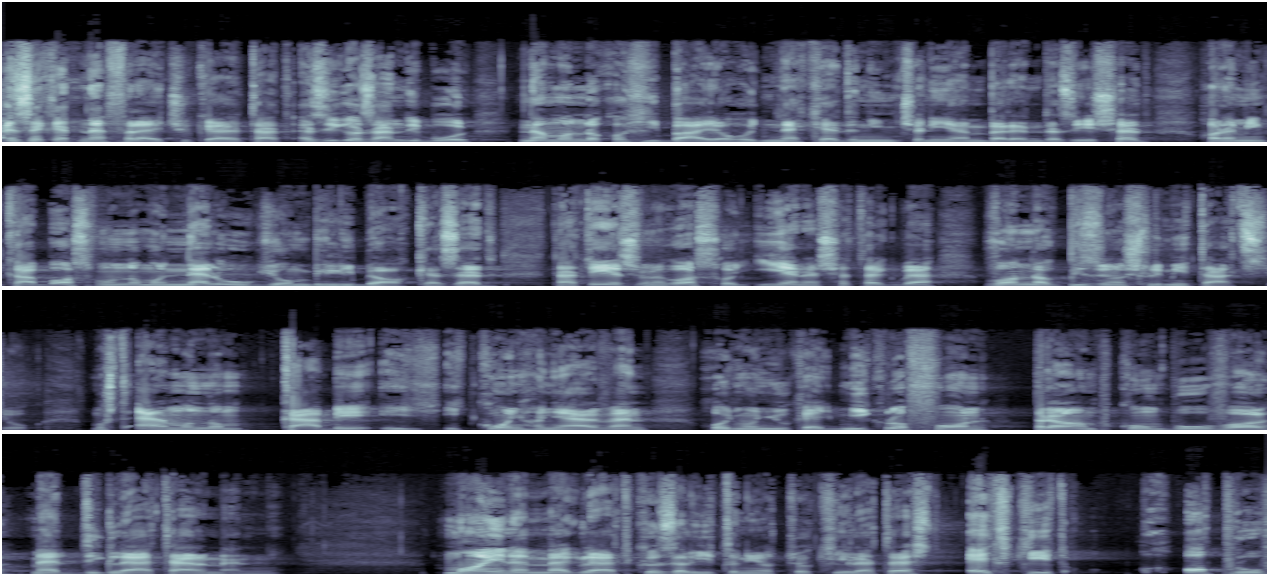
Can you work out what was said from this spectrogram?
ezeket ne felejtsük el, tehát ez igazándiból nem annak a hibája, hogy neked nincsen ilyen berendezésed, hanem inkább azt mondom, hogy ne lógjon bilibe a kezed. Tehát értsd meg azt, hogy ilyen esetekben vannak bizonyos limitációk. Most elmondom kb. így, így konyha nyelven, hogy mondjuk egy mikrofon preamp kombóval meddig lehet elmenni. Majdnem meg lehet közelíteni a tökéletest, egy-két apró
